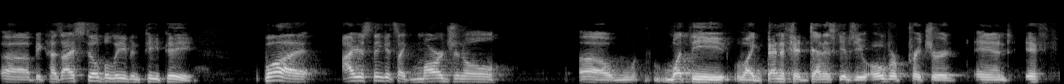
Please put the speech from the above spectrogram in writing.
uh, because I still believe in PP, but I just think it's like marginal. Uh, what the like benefit Dennis gives you over Pritchard, and if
